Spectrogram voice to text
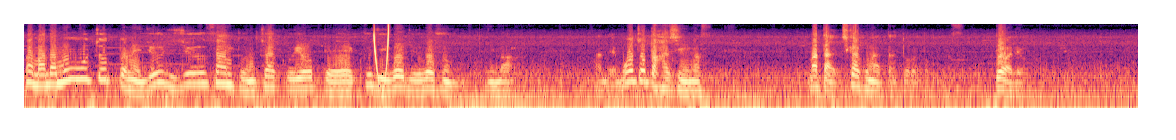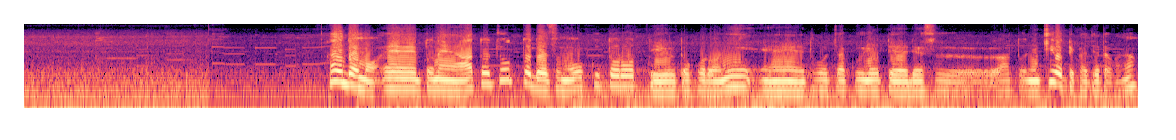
まあ、まだもうちょっとね、10時13分着予定、9時55分、今。なんで、もうちょっと走ります。また近くなったら撮ろうと。思いますではでは。はいどうも。えっ、ー、とねあとちょっとでその奥トロっていうところに、えー、到着予定です。あと2キロって書いてたかな。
